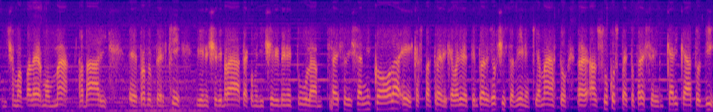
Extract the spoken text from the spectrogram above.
diciamo, a Palermo ma a Bari eh, proprio perché viene celebrata, come dicevi bene tu, la festa di San Nicola e Caspar Trevi, cavaliere templare esorcista, viene chiamato eh, al suo cospetto per essere incaricato di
